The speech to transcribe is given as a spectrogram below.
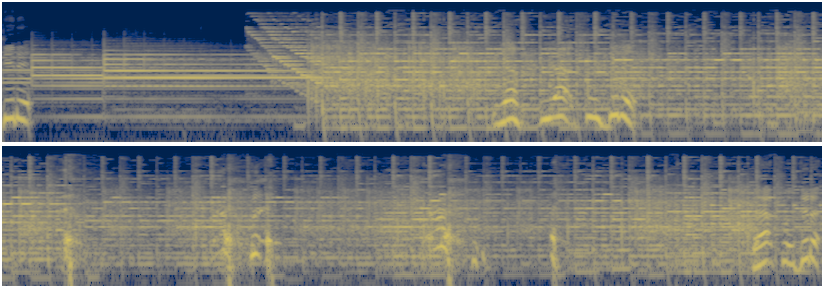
Did it. Yes, we actually did it. we actually did it.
